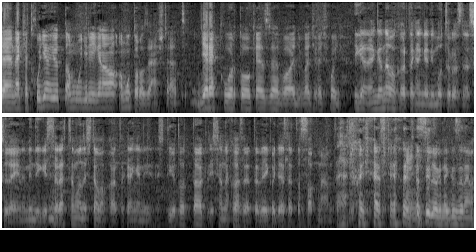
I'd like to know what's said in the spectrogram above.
te neked hogyan jött amúgy régen a, a motorozás? Tehát gyerekkortól kezdve, vagy, vagy, vagy hogy? Igen, engem nem akartak engedni motorozni a szüleim. Mindig is szerettem volna, és nem akartak engedni, és tiltottak, és ennek az lett a vég, hogy ez lett a szakmám. Tehát, hogy ez, a szülőknek üzenem,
